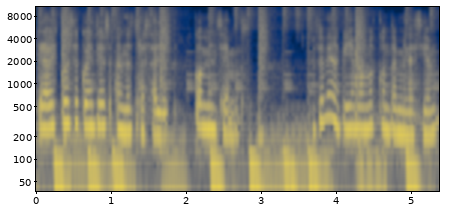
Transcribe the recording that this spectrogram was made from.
graves consecuencias a nuestra salud. Comencemos. ¿Saben a qué llamamos contaminación?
